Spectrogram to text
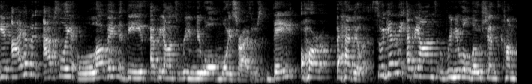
And I have been absolutely loving these Epionce Renewal Moisturizers. They are fabulous. So again, the Epionce Renewal Lotions come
